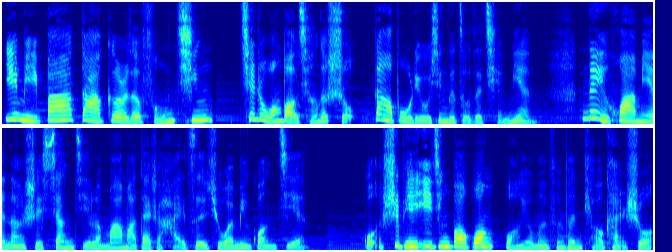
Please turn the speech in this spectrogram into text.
一米八大个儿的冯清牵着王宝强的手，大步流星的走在前面。那画面呢，是像极了妈妈带着孩子去外面逛街。过视频一经曝光，网友们纷纷调侃说，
